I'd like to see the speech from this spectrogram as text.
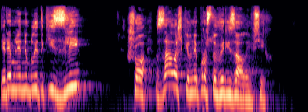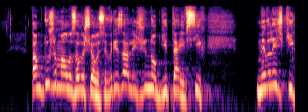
І римляни були такі злі, що залишки вони просто вирізали всіх. Там дуже мало залишилося. Вирізали жінок, дітей, всіх. Невеличкі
